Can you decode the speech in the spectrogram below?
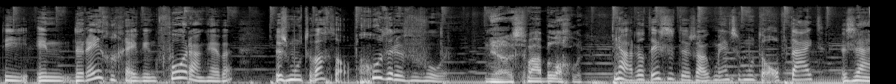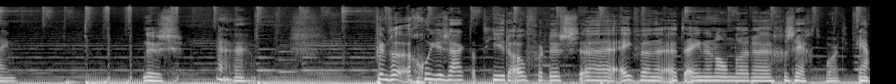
die in de regelgeving voorrang hebben... dus moeten wachten op goederenvervoer. Ja, dat is zwaar belachelijk. Ja, dat is het dus ook. Mensen moeten op tijd zijn. Dus... Ik vind het een goede zaak dat hierover dus uh, even het een en ander uh, gezegd wordt. Ja.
